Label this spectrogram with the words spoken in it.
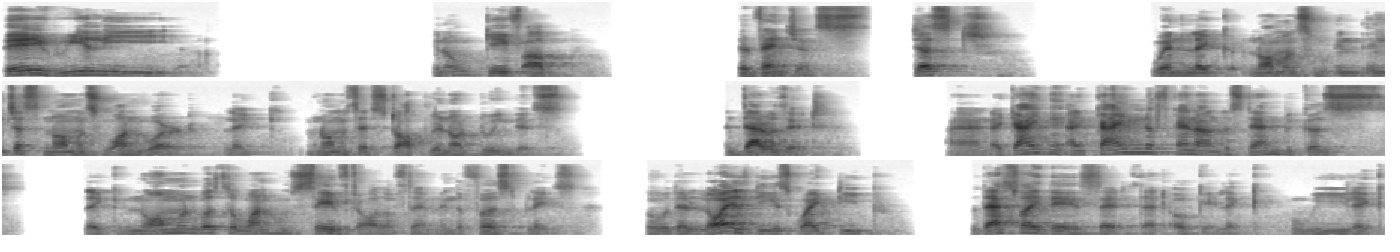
they really, you know, gave up their vengeance just when like Norman's in, in just Norman's one word, like Norman said, "Stop! We're not doing this," and that was it. And I kind I kind of can understand because like Norman was the one who saved all of them in the first place so their loyalty is quite deep. So that's why they said that okay like we like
